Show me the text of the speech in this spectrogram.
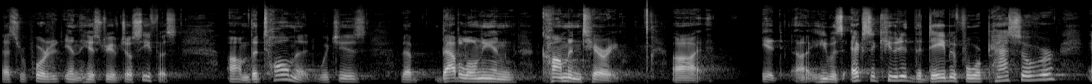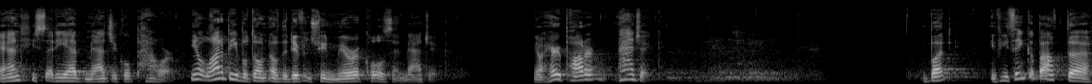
That's reported in the history of Josephus. Um, the Talmud, which is the Babylonian commentary, uh, it, uh, he was executed the day before Passover, and he said he had magical power. You know, a lot of people don't know the difference between miracles and magic. You know, Harry Potter, magic. But if you think about the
